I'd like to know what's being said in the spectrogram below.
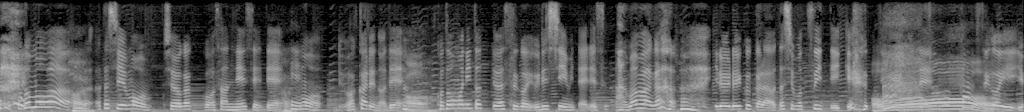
うん子供は、はい。私もう小学校3年生で、はい。もう分かるので、あ子供にとってはすごい嬉しいみたいです。あのママがうん。いろいろ行くから私もついていけるってあいうのー。ですごい喜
